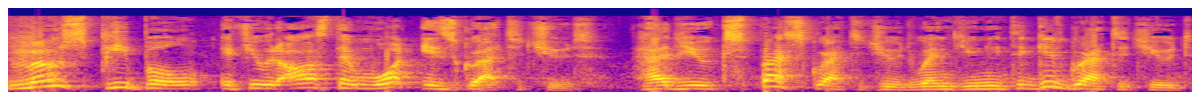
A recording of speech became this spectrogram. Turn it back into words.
Most people, if you would ask them what is gratitude, how do you express gratitude, when do you need to give gratitude,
